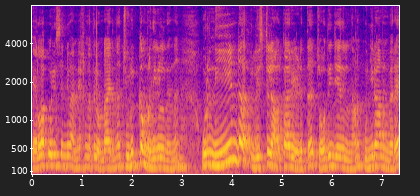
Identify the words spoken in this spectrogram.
കേരള പോലീസിന്റെയും അന്വേഷണത്തിൽ ഉണ്ടായിരുന്ന ചുരുക്കം പ്രതികളിൽ നിന്ന് ഒരു നീണ്ട ലിസ്റ്റിൽ ആൾക്കാരെ എടുത്ത് ചോദ്യം ചെയ്തതിൽ നിന്നാണ് കുഞ്ഞിരാമൻ വരെ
